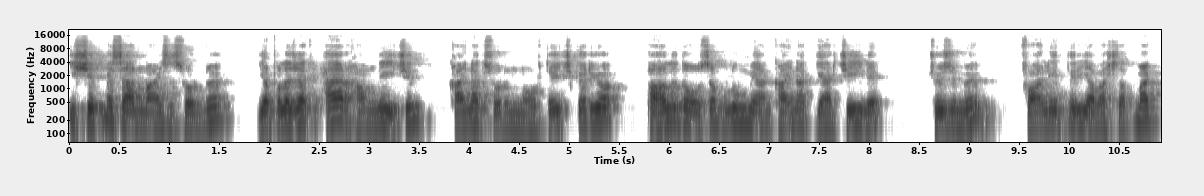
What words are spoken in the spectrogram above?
İşletme sermayesi sorunu yapılacak her hamle için kaynak sorununu ortaya çıkarıyor. Pahalı da olsa bulunmayan kaynak gerçeğiyle çözümü faaliyetleri yavaşlatmak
